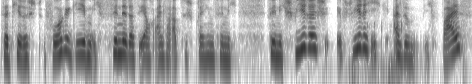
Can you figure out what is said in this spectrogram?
satirisch vorgegeben. Ich finde, das ihr auch einfach abzusprechen, finde ich, finde ich schwierig. Schwierig. Ich, also ich weiß,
